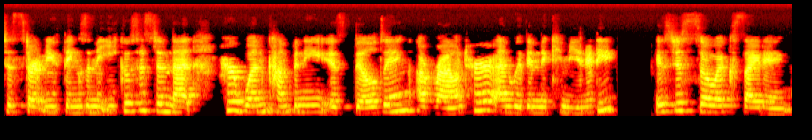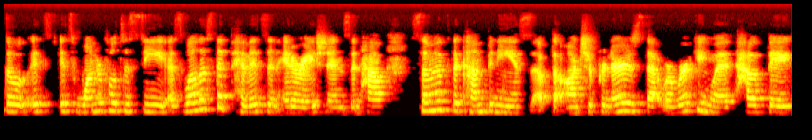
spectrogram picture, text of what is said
to start new things in the ecosystem that her one company is building around her and within the community is just so exciting. So it's it's wonderful to see as well as the pivots and iterations and how some of the companies of the entrepreneurs that we're working with how they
